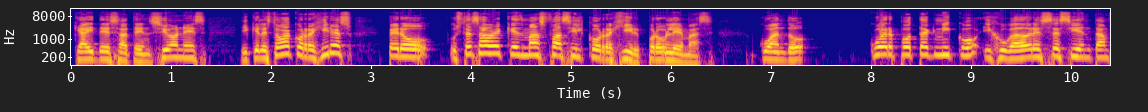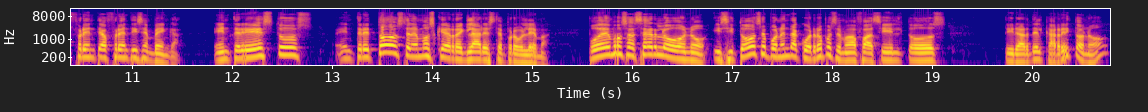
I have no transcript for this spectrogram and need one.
que hay desatenciones y que les toca corregir eso. Pero usted sabe que es más fácil corregir problemas cuando cuerpo técnico y jugadores se sientan frente a frente y dicen, venga, entre estos, entre todos tenemos que arreglar este problema. ¿Podemos hacerlo o no? Y si todos se ponen de acuerdo, pues es más fácil todos tirar del carrito, ¿no?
